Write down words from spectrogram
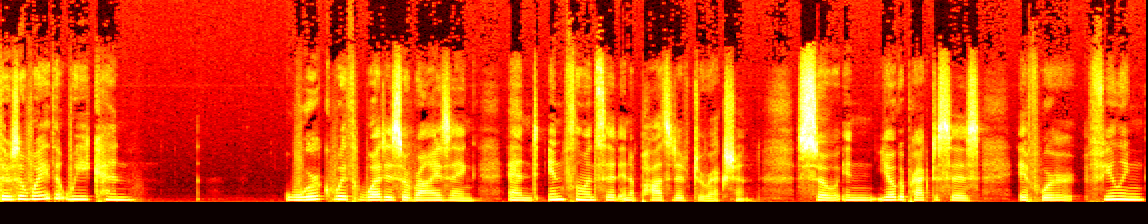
There's a way that we can work with what is arising and influence it in a positive direction. So, in yoga practices, if we're feeling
